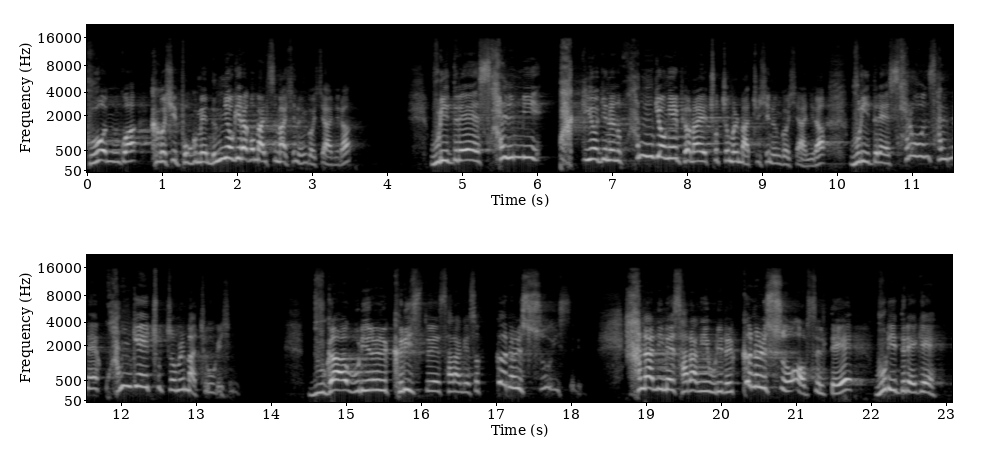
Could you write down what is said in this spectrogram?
구원과 그것이 복음의 능력이라고 말씀하시는 것이 아니라 우리들의 삶이 바뀌어지는 환경의 변화에 초점을 맞추시는 것이 아니라 우리들의 새로운 삶의 관계에 초점을 맞추고 계십니다. 누가 우리를 그리스도의 사랑에서 끊을 수 있으리까? 하나님의 사랑이 우리를 끊을 수 없을 때에 우리들에게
